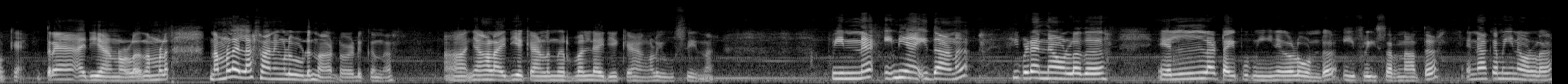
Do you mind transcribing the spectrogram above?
ഓക്കെ. ഇത്രയും അരിയാണുള്ളത്. നമ്മൾ നമ്മളെല്ലാ സാധനങ്ങളും ഇവിടുന്ന് കേട്ടോ എടുക്കുന്നത്. ഞങ്ങൾ അരിയൊക്കെയാണല്ലോ നിർമ്മലിന്റെ അരിയൊക്കെയാണ് ഞങ്ങൾ യൂസ് ചെയ്യുന്നത്. പിന്നെ ഇനി ഇതാണ് ഇവിടെ എന്നാ ഉള്ളത്? എല്ലാ ടൈപ്പ് മീനുകളും ഉണ്ട് ഈ ഫ്രീസറിനകത്ത്. എന്നൊക്കെ മീനുള്ളത്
